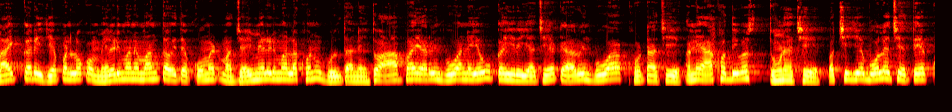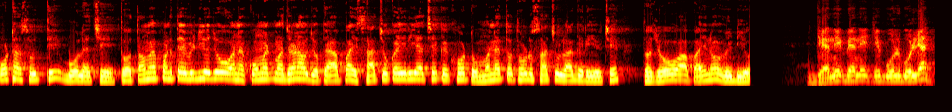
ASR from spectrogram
લાઈક કરી, જે પણ લોકો મેલડીમાં માનતા હોય તે કોમેન્ટમાં જય મેલડીમાં લખવાનું ભૂલતા નહીં. તો આ ભાઈ અરવિંદ ભુવાને એવું કહી રહ્યા છે કે અરવિંદ ભુવા ખોટા છે અને આખો દિવસ ધૂણે છે. પછી જે બોલે છે તે કોઠા સુજથી બોલે છે. તો તમે પણ તે વીડિયો જુઓ અને કોમેન્ટમાં જણાવજો કે આ ભાઈ સાચું કહી રહ્યા છે કે ખોટું. મને તો થોડું સાચું લાગી રહ્યું છે. તો જોવો આ ભાઈનો વીડિયો. જેની બેને જે બોલ બોલ્યા ને,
